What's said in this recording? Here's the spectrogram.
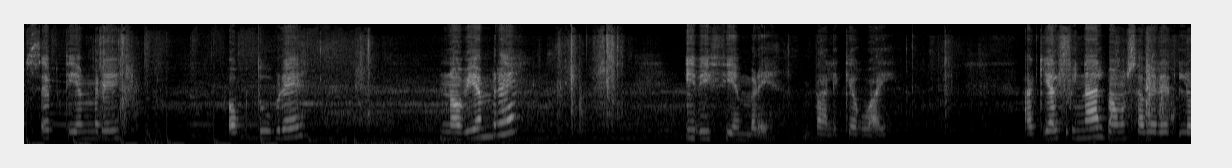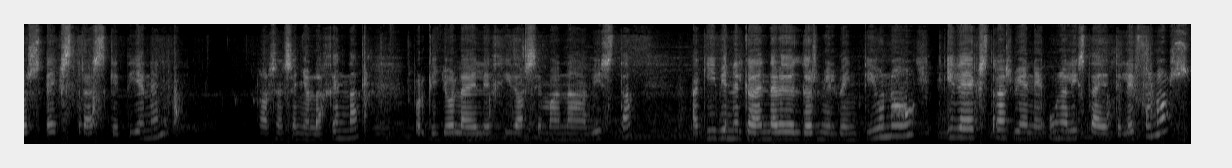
septiembre, octubre, noviembre y diciembre. Vale, qué guay. Aquí al final vamos a ver los extras que tienen. Os enseño la agenda porque yo la he elegido a semana vista. Aquí viene el calendario del 2021 y de extras viene una lista de teléfonos.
